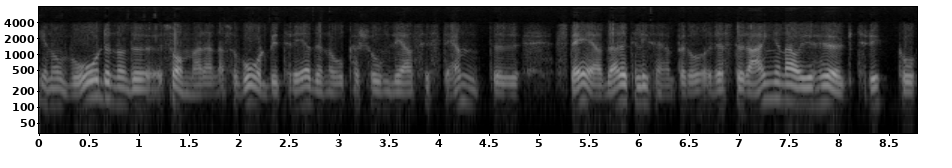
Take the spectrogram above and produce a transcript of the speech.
inom vården under sommaren, alltså vårdbiträden och personliga assistenter, städare till exempel och restaurangerna har ju högtryck och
